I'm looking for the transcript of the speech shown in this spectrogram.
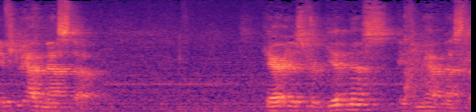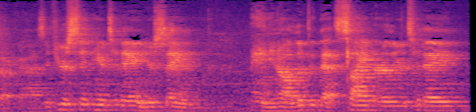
if you have messed up. There is forgiveness if you have messed up, guys. If you're sitting here today and you're saying, man, you know, I looked at that site earlier today.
